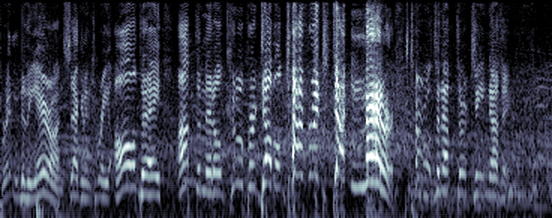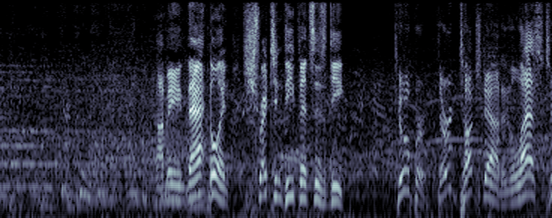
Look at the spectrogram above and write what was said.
Britton to the air on second and three all day. Up the middle. Cooper double coverage. Doesn't matter. Tarleton up 13 nothing. I mean, that going stretching defenses deep. Cooper, third touchdown in the last two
